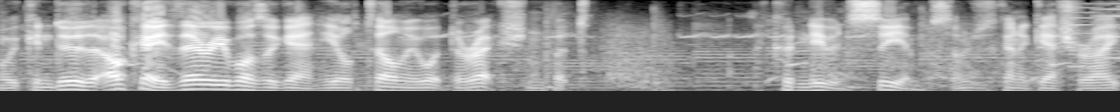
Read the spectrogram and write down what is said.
We can do that. Okay, there he was again. He'll tell me what direction, but I couldn't even see him, so I'm just going to guess right.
